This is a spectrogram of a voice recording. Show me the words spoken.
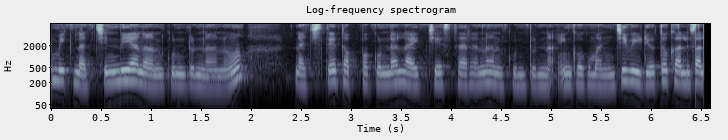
మీకు నచ్చింది అని అనుకుంటున్నాను. నచ్చితే తప్పకుండా లైక్ చేస్తారని అనుకుంటున్నా. ఇంకొక మంచి వీడియోతో కలుసు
